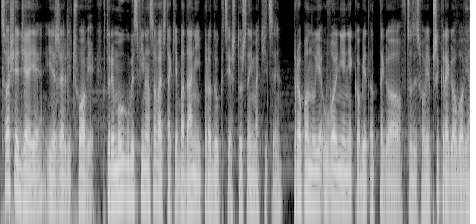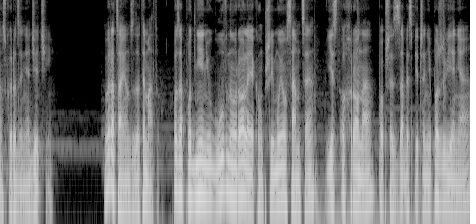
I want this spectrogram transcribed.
co się dzieje, jeżeli człowiek, który mógłby sfinansować takie badanie i produkcję sztucznej macicy, proponuje uwolnienie kobiet od tego w cudzysłowie przykrego obowiązku rodzenia dzieci. Wracając do tematu. Po zapłodnieniu główną rolę, jaką przyjmują samce, jest ochrona poprzez zabezpieczenie pożywienia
